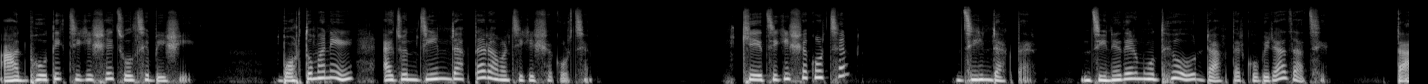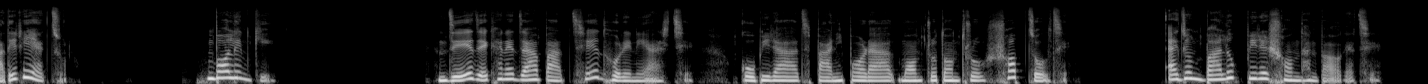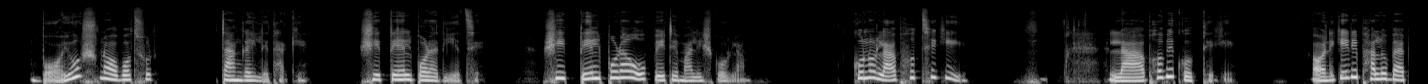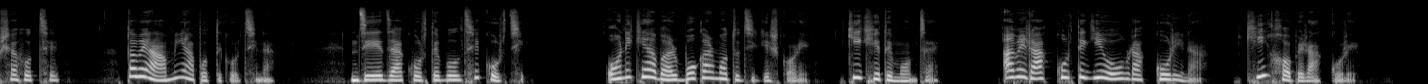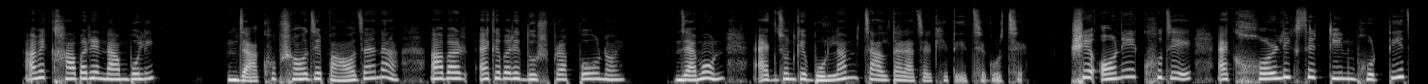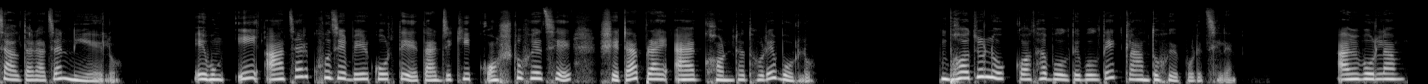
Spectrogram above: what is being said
আধভৌতিক চিকিৎসাই চলছে বেশি। বর্তমানে একজন জিন ডাক্তার আমার চিকিৎসা করছেন। কে চিকিৎসা করছেন? জিন ডাক্তার। জিনেদের মধ্যেও ডাক্তার কবিরাজ আছে। তাদেরই একজন। বলেন কি? যে যেখানে যা পাচ্ছে ধরে নিয়ে আসছে। কবিরাজ পানি পড়া মন্ত্রতন্ত্র সব চলছে। একজন বালক পীরের সন্ধান পাওয়া গেছে। বয়স ন বছর। টাঙ্গাইলে থাকে। সে তেল পড়া দিয়েছে। সেই তেল পোড়াও পেটে মালিশ করলাম। কোনো লাভ হচ্ছে কি? লাভ হবে থেকে অনেকেরই ভালো ব্যবসা হচ্ছে, তবে আমি আপত্তি করছি না। যে যা করতে বলছে করছি। অনেকে আবার বোকার মতো জিজ্ঞেস করে, কি খেতে মন চায়? আমি রাগ করতে গিয়েও রাগ করি না। কি হবে রাগ করে? আমি খাবারের নাম বলি যা খুব সহজে পাওয়া যায় না, আবার একেবারে দুষ্প্রাপ্যও নয়। যেমন, একজনকে বললাম চালতার আচার খেতে ইচ্ছে করছে। সে অনেক খুঁজে এক হরলিক্সের টিন ভর্তি চালতার আচার নিয়ে এলো। এবং এই আচার খুঁজে বের করতে তার যে কি কষ্ট হয়েছে, সেটা প্রায় এক ঘণ্টা ধরে বলল। ভদ্রলোক কথা বলতে বলতে ক্লান্ত হয়ে পড়েছিলেন। আমি বললাম,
